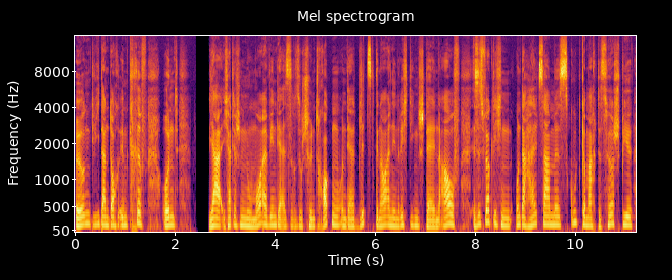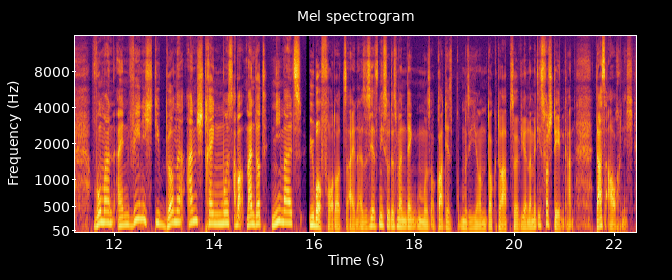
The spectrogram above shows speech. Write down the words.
irgendwie dann doch im Griff. Und ja, ich hatte ja schon den Humor erwähnt, der ist so schön trocken und der blitzt genau an den richtigen Stellen auf. Es ist wirklich ein unterhaltsames, gut gemachtes Hörspiel, wo man ein wenig die Birne anstrengen muss, aber man wird niemals überfordert sein. Also es ist jetzt nicht so, dass man denken muss, oh Gott, jetzt muss ich hier einen Doktor absolvieren, damit ich es verstehen kann. Das auch nicht.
